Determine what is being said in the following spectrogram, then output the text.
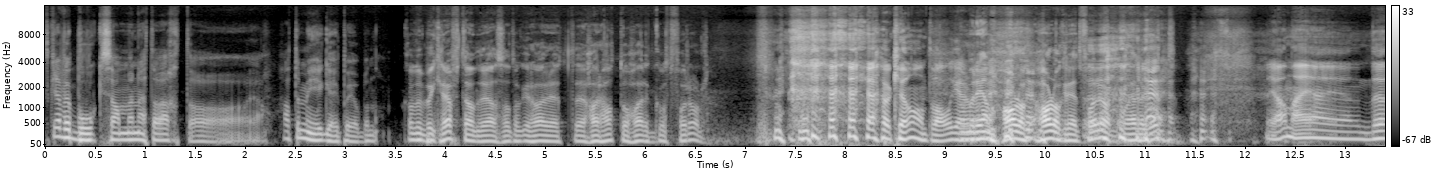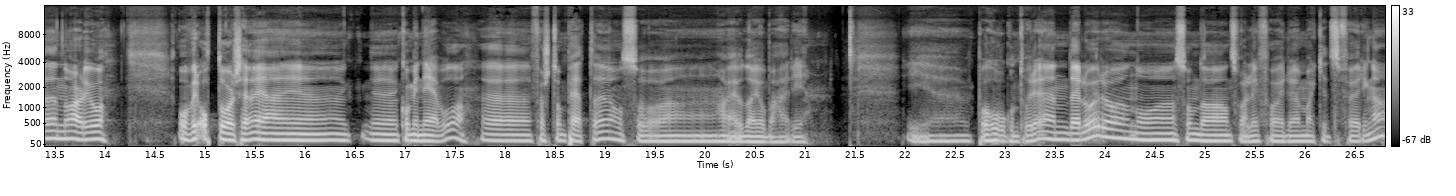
skrevet bok sammen etter hvert, og ja, hatt det mye gøy på jobben. Kan du bekrefte, Andreas, at dere har, et, har hatt og har et godt forhold? jeg har ikke noe annet valg. er? Nummer én, har dere, har dere et forhold, og er det godt? Ja, nei, det, nå er det jo over åtte år siden jeg eh, kom i EVO. da. Eh, Først som PT, og så eh, har jeg jo da jobba her i, i, på hovedkontoret en del år, og nå som da ansvarlig for markedsføringa.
